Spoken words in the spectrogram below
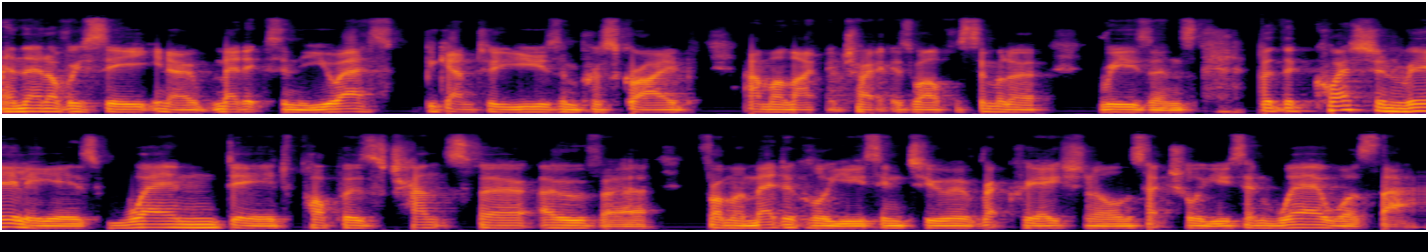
and then obviously, you know, medics in the US began to use and prescribe amyl nitrite as well for similar reasons. But the question really is when did poppers transfer over from a medical use into a recreational and sexual use, and where was that?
